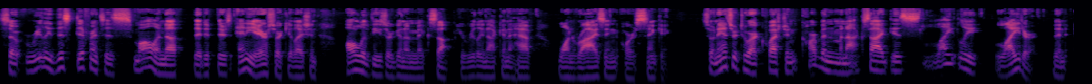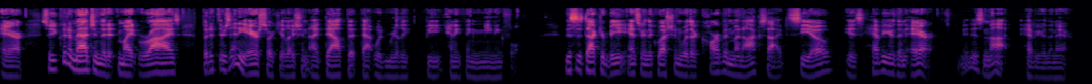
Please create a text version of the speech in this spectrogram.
So really, this difference is small enough that if there's any air circulation, all of these are going to mix up. You're really not going to have one rising or sinking. So in answer to our question, carbon monoxide is slightly lighter than air. So you could imagine that it might rise, but if there's any air circulation, I doubt that that would really be anything meaningful. This is Dr. B answering the question whether carbon monoxide, CO, is heavier than air. It is not heavier than air.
